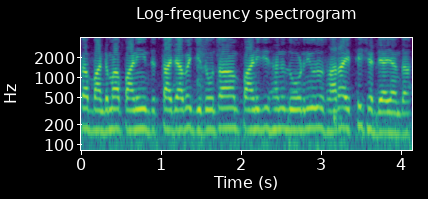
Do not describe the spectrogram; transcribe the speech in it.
ਤਾਂ ਵੰਡਮਾ ਪਾਣੀ ਦਿੱਤਾ ਜਾਵੇ। ਜਦੋਂ ਤਾਂ ਪਾਣੀ ਦੀ ਸਾਨੂੰ ਲੋੜ ਨਹੀਂ ਉਦੋਂ ਸਾਰਾ ਇੱਥੇ ਛੱਡਿਆ ਜਾਂਦਾ।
